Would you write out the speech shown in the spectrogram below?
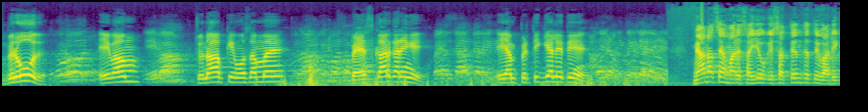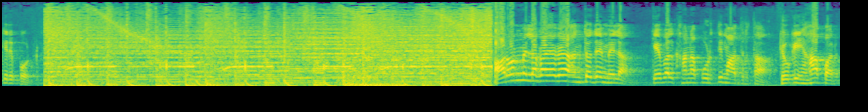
विरोध एवं चुनाव के मौसम में बहिष्कार करेंगे। ये हम प्रतिज्ञा लेते हैं। म्याना से हमारे सहयोगी सत्येंद्र तिवारी की रिपोर्ट। आरोन में लगाया गया अंत्योदय मेला। केवल खाना पूर्ति मात्र था, क्योंकि यहाँ पर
